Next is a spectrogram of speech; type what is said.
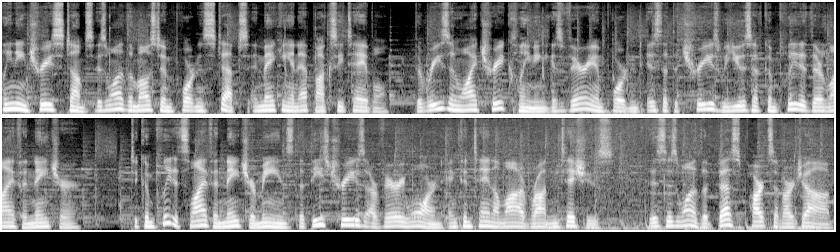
Cleaning tree stumps is one of the most important steps in making an epoxy table. The reason why tree cleaning is very important is that the trees we use have completed their life in nature. To complete its life in nature means that these trees are very worn and contain a lot of rotten tissues. This is one of the best parts of our job.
